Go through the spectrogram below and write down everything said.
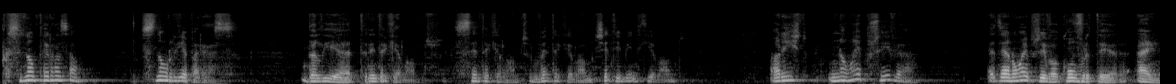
Porque senão tem razão. Se não reaparece, dali a 30 km, 60 km, 90 km, 120 km. Ora, isto não é possível. Até não é possível converter em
